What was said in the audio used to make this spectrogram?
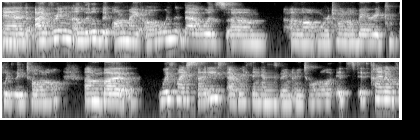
Mm-hmm. And I've written a little bit on my own that was um, a lot more tonal, very completely tonal. Um, but with my studies, everything has been atonal. It's it's kind of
